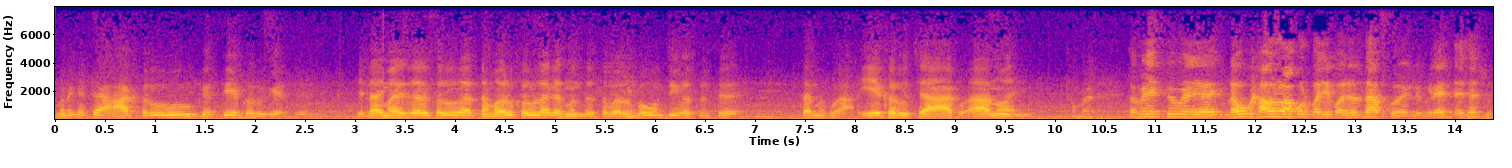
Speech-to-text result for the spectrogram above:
મને કહે આ ખરું કે તે ખરું? કે એટલે મારી દ્વારા ખરું તમારું ખરું લાગે છે મને તમારું બહુ ઊંચી વસ્તુ છે. તાર મેં કહ્યું, આ એ ખરું છે આ આ નો તમે એક તો નવું ખાવાનું આપો પછી પાછળ સાફ કરો એટલે શું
